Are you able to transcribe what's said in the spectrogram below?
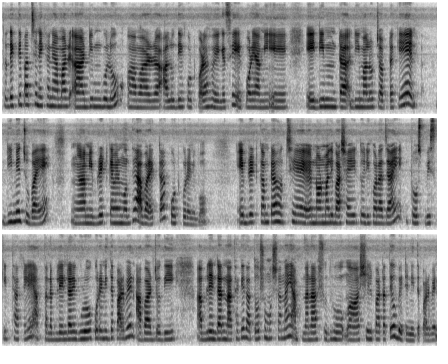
তো দেখতে পাচ্ছেন এখানে আমার ডিমগুলো আমার আলু দিয়ে কোট করা হয়ে গেছে। এরপরে আমি এই ডিমটা, ডিম আলুর চপটাকে ডিমে চুবায়ে আমি ব্রেড ক্যামের মধ্যে আবার একটা কোট করে নিব। এই ব্রেড কামটা হচ্ছে নর্মালি বাসায় তৈরি করা যায়। টোস্ট বিস্কিট থাকলে আপনারা ব্লেন্ডারে গুঁড়োও করে নিতে পারবেন। আবার যদি ব্লেন্ডার না থাকে তাতেও সমস্যা নাই। আপনারা শুধু শিলপাটাতেও বেটে নিতে পারবেন।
